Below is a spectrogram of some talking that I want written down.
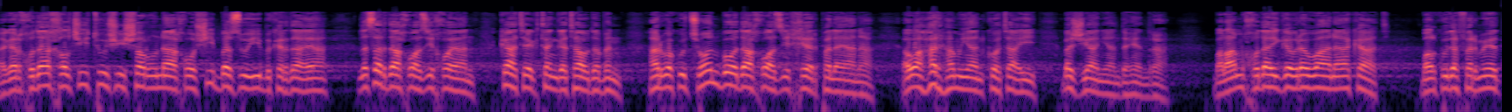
ئەگەر خدا خەڵکی تووشی شەڕ و ناخۆشی بەزوویی بکردایە لەسەر داخوازی خۆیان کاتێک تەنگە تاو دەبن هەروەکو چۆن بۆ داخوازی خێر پەلەیانە ئەوە هەر هەمویان کۆتایی بە ژیانیان دەهێنرا بەڵام خدای گەورە واناکات بەڵکو دەفەرمێت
